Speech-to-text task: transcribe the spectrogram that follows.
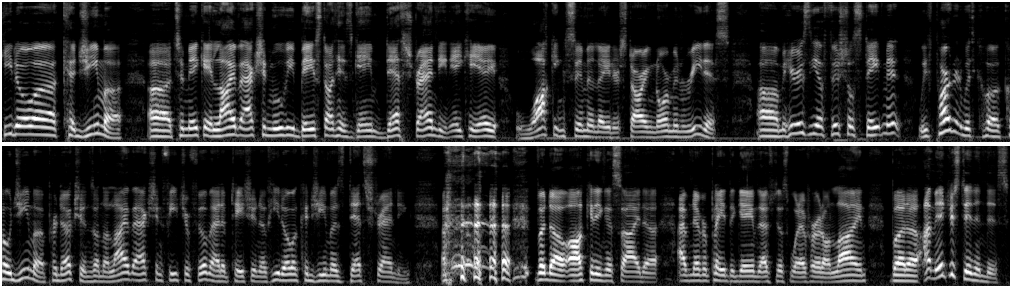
Hideo Kojima uh, to make a live action movie based on his game Death Stranding, aka Walking Simulator, starring Norman Reedus. Um, here's the official statement. We've partnered with Ko- Kojima Productions on the live action feature film adaptation of Hideo Kojima's Death Stranding. but no, all kidding aside, uh, I've never played the game. That's just what I've heard online. But uh, I'm interested in this.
